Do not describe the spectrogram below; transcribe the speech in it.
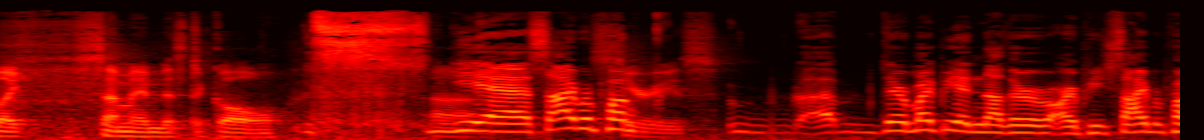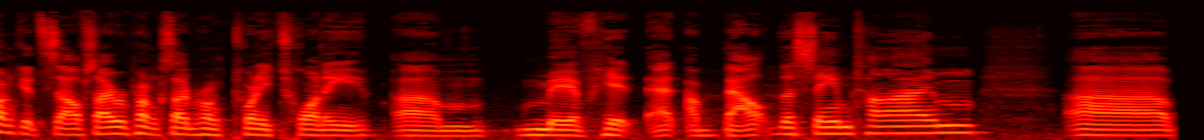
like semi mystical yeah, Cyberpunk. series. there might be another RPG. Cyberpunk itself, Cyberpunk, Cyberpunk 2020, um, may have hit at about the same time. Uh,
